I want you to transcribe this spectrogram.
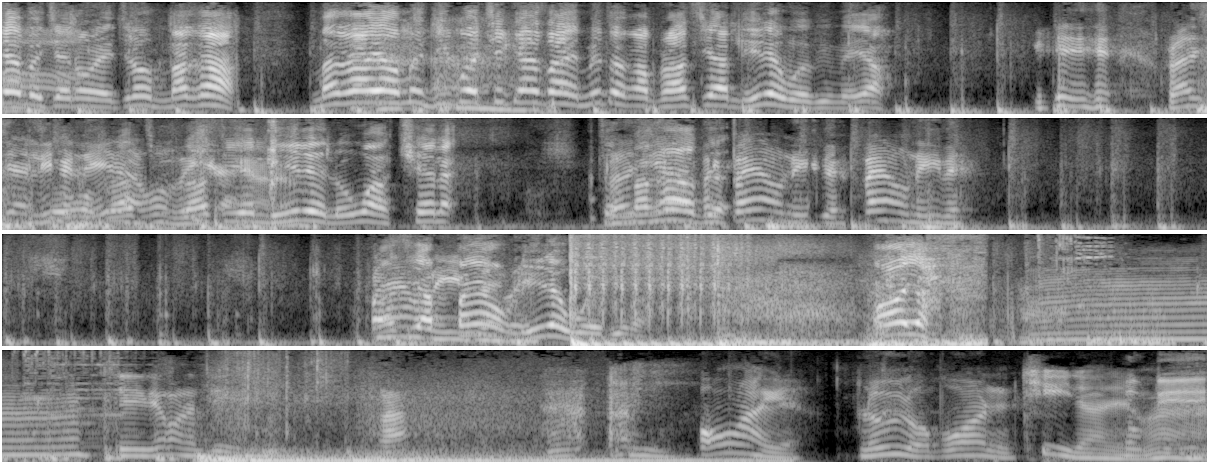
တက်ပဲကျွန်တော်လေကျွန်တော်မကမကရောက်မယ်ဒီဘက်ချစ်ကဆိုင်မြတ်တော်ကဘရာဇီးလေးတယ်ဝယ်ပြီးမယ်ရရုရှားလေးနဲ့နေတာဘပေါ့ရာဇီးလေးတယ်လုံးဝချဲလိုက်ရုမကရှားပန်းအောင်နေပဲပန်းအောင်နေပဲဘရာဇီးပန်းအောင်လေးတယ်ဝယ်ပြီးမှာအော်ရဒီတော့နေဒီဟာပေါင်းလိုက်လို့ရောပေါင်းနေချိတာတယ်ဟုတ်ကွာတယ်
